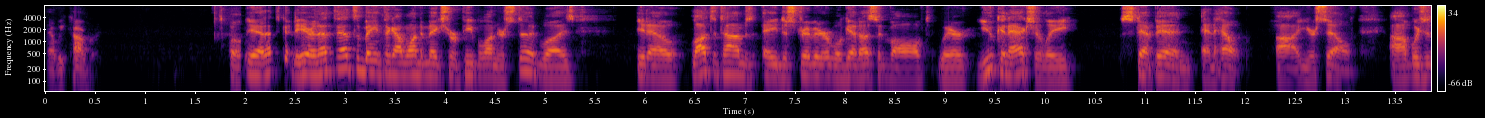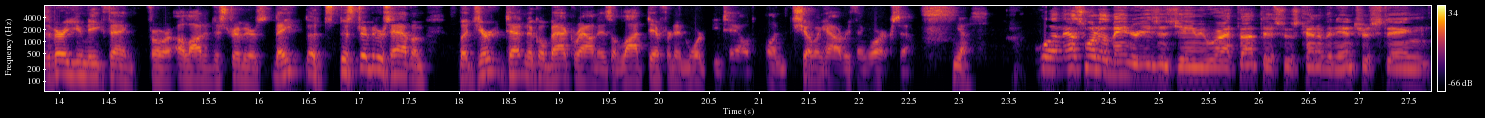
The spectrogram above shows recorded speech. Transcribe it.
that we cover. Well, yeah, that's good to hear. That that's the main thing I wanted to make sure people understood was, you know, lots of times a distributor will get us involved where you can actually step in and help uh, yourself, uh, which is a very unique thing for a lot of distributors. They the distributors have them, but your technical background is a lot different and more detailed on showing how everything works. So, yes. Well, and that's one of the main reasons, Jamie, where I thought this was kind of an interesting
